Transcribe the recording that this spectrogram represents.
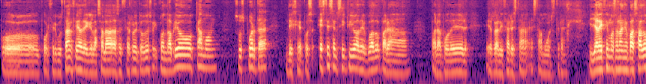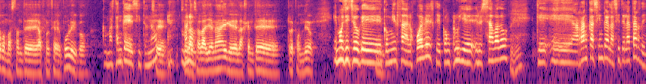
por, por circunstancias de que la sala se cerró y todo eso, y cuando abrió Camon sus puertas, dije, pues este es el sitio adecuado para, para poder eh, realizar esta, esta muestra. Y ya la hicimos el año pasado con bastante afluencia de público con bastante éxito, ¿no? Sí, la sala llena y que la gente respondió. Hemos dicho que comienza el jueves, que concluye el sábado, que eh, arranca siempre a las 7 de la tarde.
